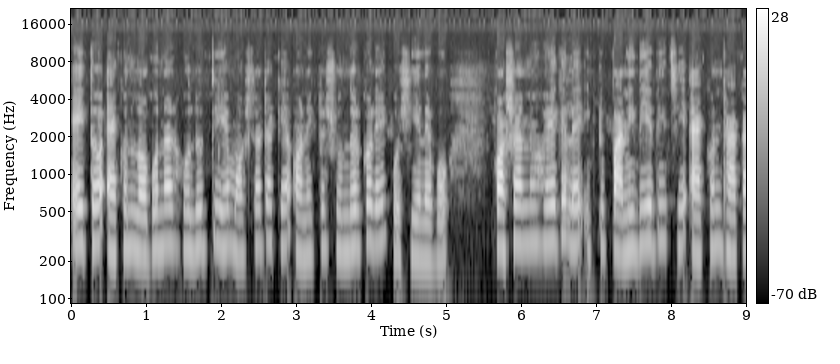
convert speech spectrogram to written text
এই তো এখন লবণ আর হলুদ দিয়ে মশলাটাকে অনেকটা সুন্দর করে কষিয়ে নেব। কষানো হয়ে গেলে একটু পানি দিয়ে দিচ্ছি। এখন ঢাকা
